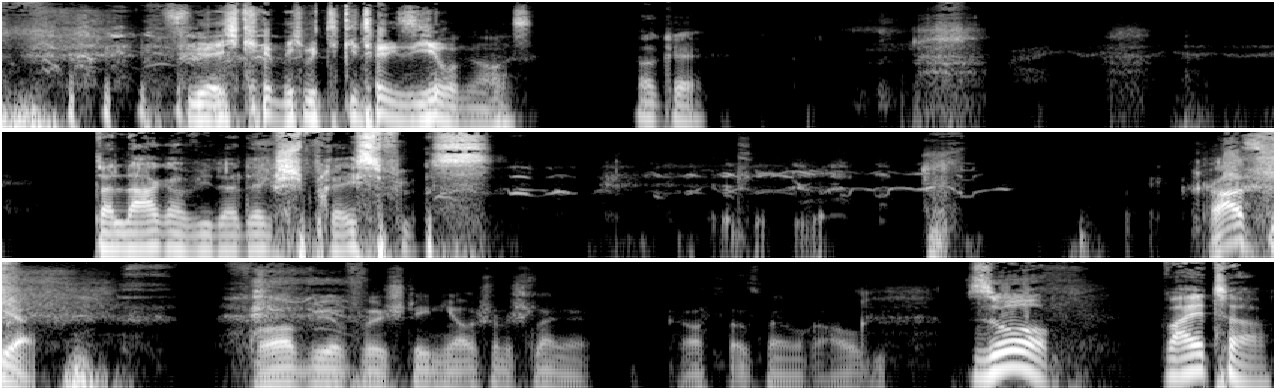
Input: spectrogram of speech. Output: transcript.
für ich kenne mich mit Digitalisierung aus. Okay. Da lag er wieder, der Gesprächsfluss. Krass hier. Vorwürfe stehen hier auch schon Schlange. Krass aus meinem Raum. So, weiter.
